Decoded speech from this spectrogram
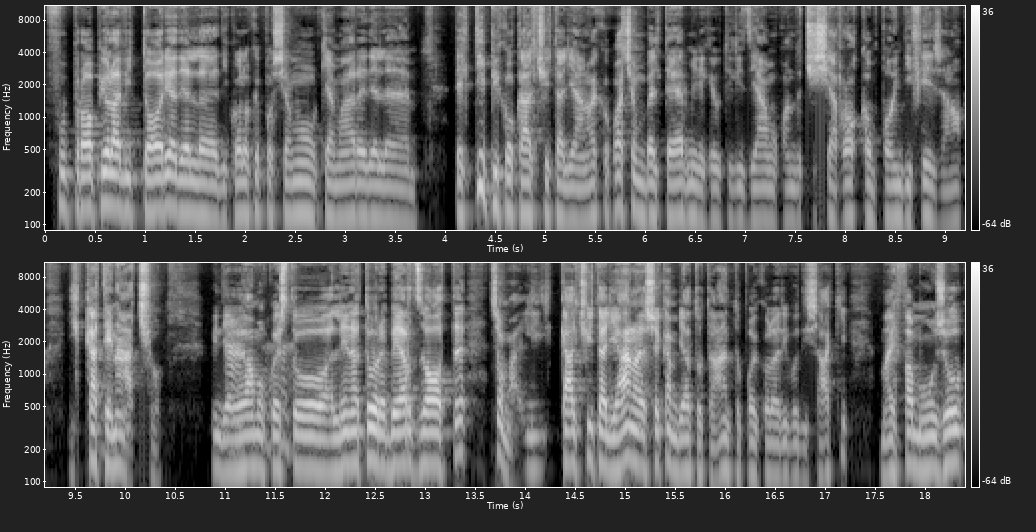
fu proprio la vittoria del, di quello che possiamo chiamare del, del tipico calcio italiano. Ecco, qua c'è un bel termine che utilizziamo quando ci si arrocca un po' in difesa, no? il catenaccio. Quindi ah. avevamo questo allenatore Berzot, insomma il calcio italiano adesso è cambiato tanto poi con l'arrivo di Sacchi, ma è famoso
